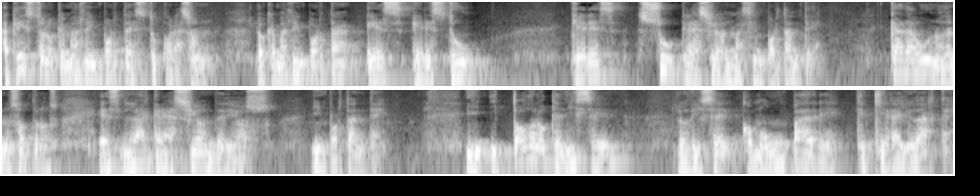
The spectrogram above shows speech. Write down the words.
A Cristo lo que más le importa es tu corazón. Lo que más le importa es eres tú, que eres su creación más importante. Cada uno de nosotros es la creación de Dios importante. Y, todo lo que dice, lo dice como un padre que quiere ayudarte.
